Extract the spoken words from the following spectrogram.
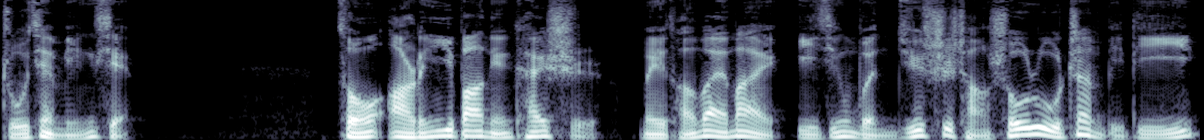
逐渐明显。从二零一八年开始。美团外卖已经稳居市场收入占比第一，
